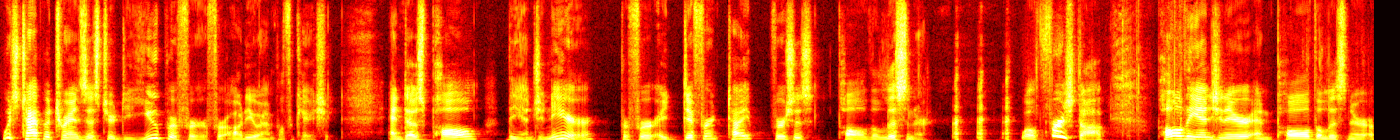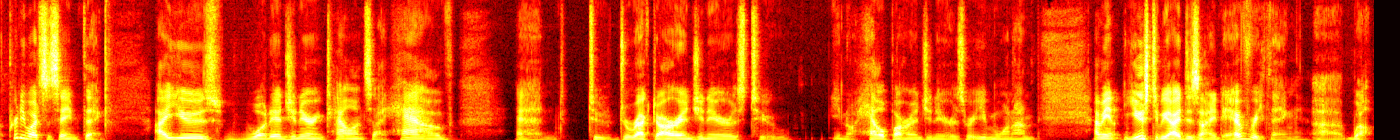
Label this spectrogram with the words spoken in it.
Which type of transistor do you prefer for audio amplification? And does Paul, the engineer, prefer a different type versus Paul, the listener? well, first off, Paul, the engineer, and Paul, the listener, are pretty much the same thing. I use what engineering talents I have and to direct our engineers, to you know help our engineers, or even when I'm I mean, used to be I designed everything. Uh, well,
